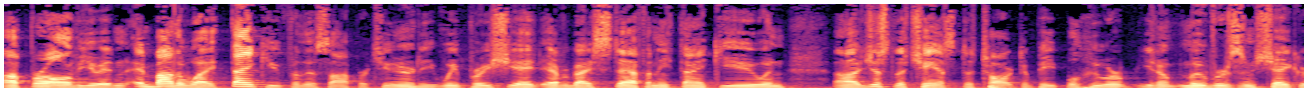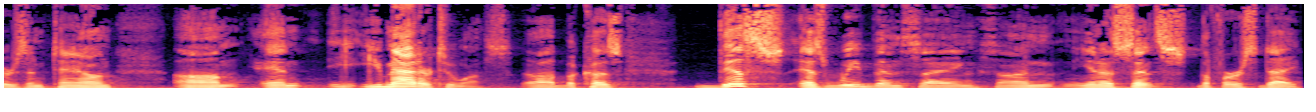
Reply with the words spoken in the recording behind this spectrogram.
Uh, for all of you. And, and, by the way, thank you for this opportunity. We appreciate everybody. Stephanie, thank you. And uh, just the chance to talk to people who are, you know, movers and shakers in town. Um, and y- you matter to us uh, because this, as we've been saying, son, you know, since the first day,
